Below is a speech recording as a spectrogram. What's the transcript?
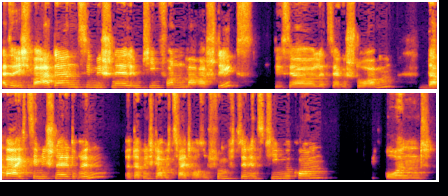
Also ich war dann ziemlich schnell im Team von Mara Stix, die ist ja letztes Jahr gestorben. Da mhm. war ich ziemlich schnell drin. Da bin ich, glaube ich, 2015 ins Team gekommen. Und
